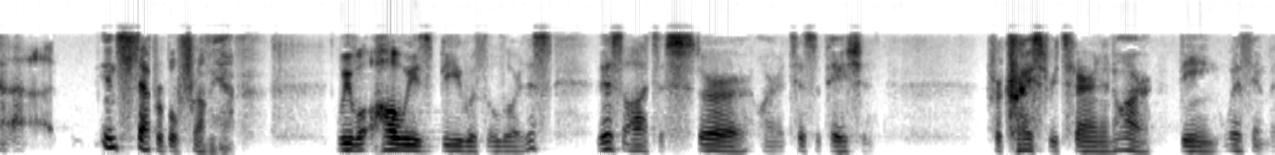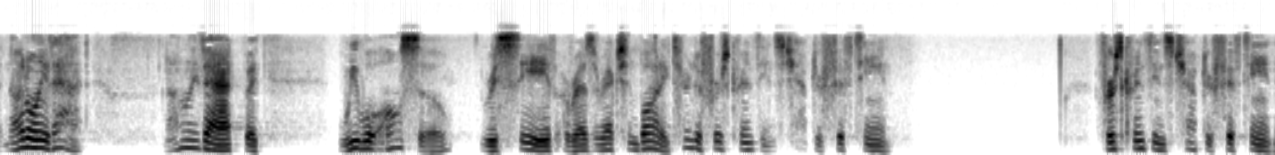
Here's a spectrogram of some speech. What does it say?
uh, inseparable from him. We will always be with the Lord. This, this ought to stir our anticipation for Christ's return and our being with him. But not only that, not only that, but we will also receive a resurrection body. Turn to 1 Corinthians chapter 15. 1 Corinthians chapter 15.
